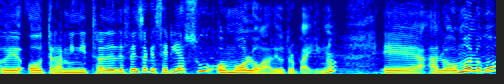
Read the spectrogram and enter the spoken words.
eh, otra ministra de Defensa que sería su homóloga de otro país, ¿no? Eh, a los homólogos,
